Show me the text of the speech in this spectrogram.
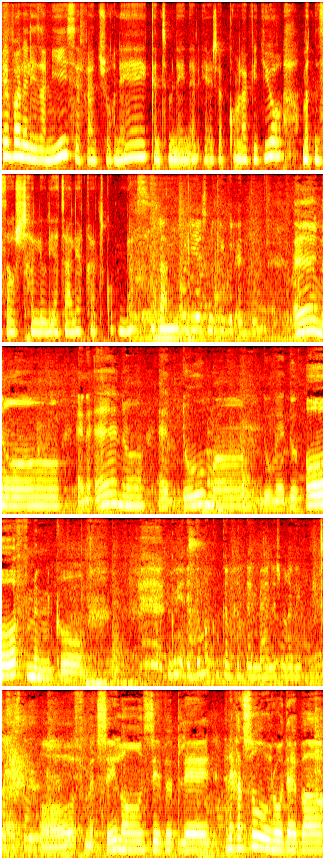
اي فوالا لي زامي سي فان جورني كنتمنى ينال اعجابكم لا فيديو وما تنساوش تخليو لي تعليقاتكم ميرسي لا قول لي شنو كيقول ادو أنا أنا أنا الدومة دومة دو اوف منكم قولي ادو ما كون كان خدام معنا شنو غادي لاسيستون اوف سيلون سيف بلاي أنا كنصورو دابا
